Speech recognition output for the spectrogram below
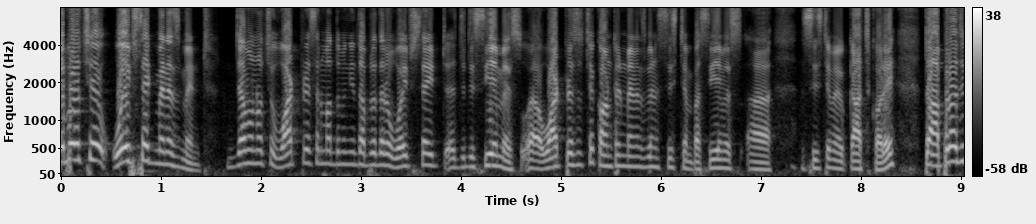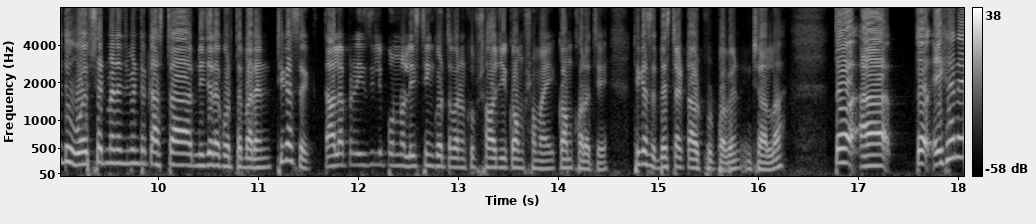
এবার হচ্ছে ওয়েবসাইট ম্যানেজমেন্ট যেমন হচ্ছে ওয়ার্ড প্রেসের মাধ্যমে কিন্তু আপনাদের ওয়েবসাইট যদি সিএমএস ওয়ার্ডপ্রেস হচ্ছে কন্টেন্ট ম্যানেজমেন্ট সিস্টেম বা সিএমএস সিস্টেমে কাজ করে। তো আপনারা যদি ওয়েবসাইট ম্যানেজমেন্টের কাজটা নিজেরা করতে পারেন, ঠিক আছে? তাহলে আপনারা ইজিলি পণ্য লিস্টিং করতে পারেন, খুব সহজেই কম সময়, কম খরচে। ঠিক আছে? বেস্ট একটা আউটপুট পাবেন ইনশাল্লাহ তো তো এখানে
